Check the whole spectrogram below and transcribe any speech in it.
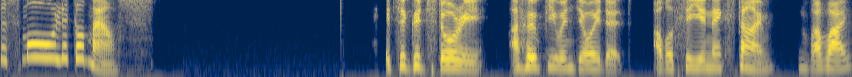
The small little mouse. It's a good story. I hope you enjoyed it. I will see you next time. Bye bye.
